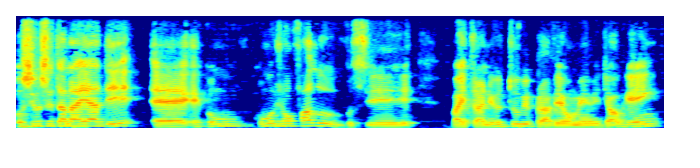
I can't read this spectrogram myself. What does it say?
Ou se você está na EAD, é, é como, como o João falou, você vai entrar no YouTube para ver um meme de alguém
